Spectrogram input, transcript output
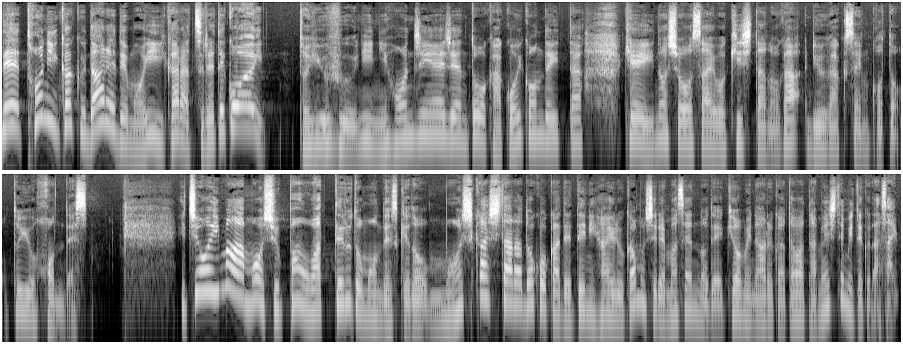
で、とにかく誰でもいいから連れてこいというふうに日本人エージェントを囲い込んでいった経緯の詳細を記したのが留学船ことという本です。一応今はもう出版終わってると思うんですけど、もしかしたらどこかで手に入るかもしれませんので、興味のある方は試してみてください。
